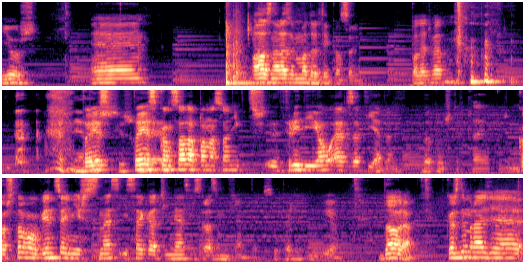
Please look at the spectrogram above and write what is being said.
Już. E, o, znalazłem model tej konsoli. Podać wam? Nie, To jest, to jest konsola Panasonic 3DO FZ1. Dobra, już to wkleję. Kosztował więcej niż SNES i Sega Genesis razem wzięte. Super, jak mówiłem. Dobra, w każdym razie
